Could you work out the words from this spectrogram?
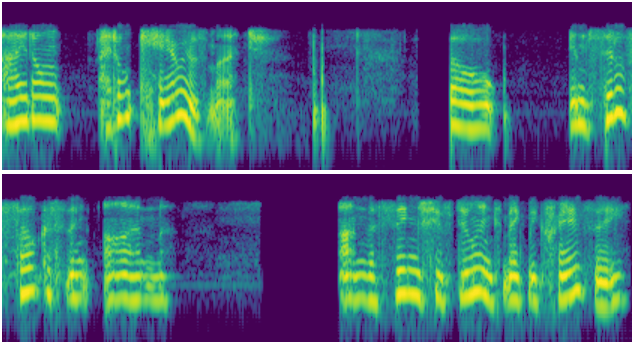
I don't I don't care as much. So instead of focusing on on the things she's doing to make me crazy,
